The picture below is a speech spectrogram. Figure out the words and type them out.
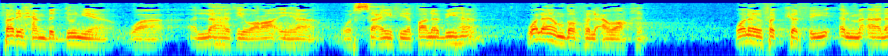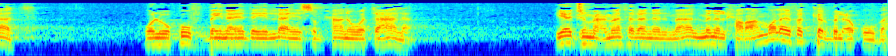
فرحا بالدنيا واللهث ورائها والسعي في طلبها ولا ينظر في العواقب. ولا يفكر في المآلات والوقوف بين يدي الله سبحانه وتعالى. يجمع مثلا المال من الحرام ولا يفكر بالعقوبة.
